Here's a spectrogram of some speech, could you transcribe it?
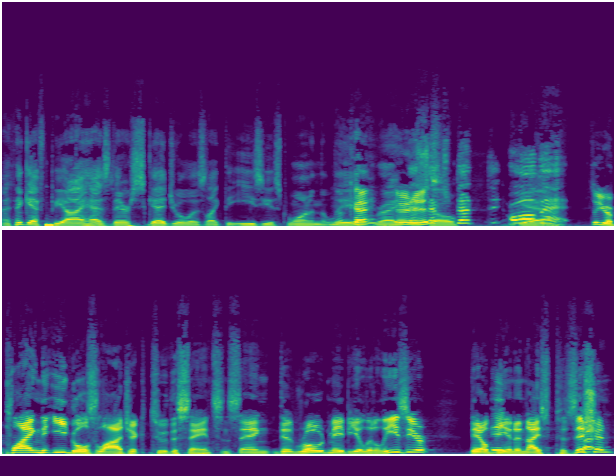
I think FPI has their schedule as like the easiest one in the league, Okay, right? there it is. That's, So, that, all yeah. that. So you're applying the Eagles' logic to the Saints and saying the road may be a little easier. They'll be It- in a nice position.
